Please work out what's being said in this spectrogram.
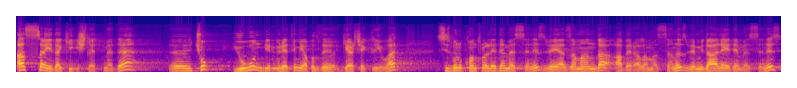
az sayıdaki işletmede e, çok yoğun bir üretim yapıldığı gerçekliği var. Siz bunu kontrol edemezseniz veya zamanda haber alamazsanız ve müdahale edemezseniz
